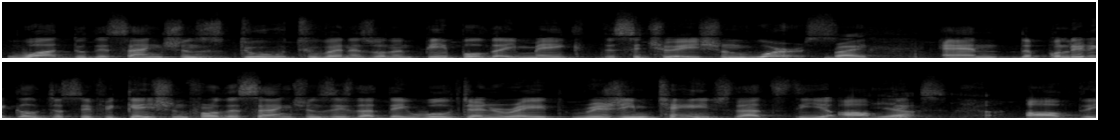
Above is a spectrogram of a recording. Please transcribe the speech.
what do the sanctions do to Venezuelan people? They make the situation worse. Right. And the political justification for the sanctions is that they will generate regime change. That's the optics yeah. of the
